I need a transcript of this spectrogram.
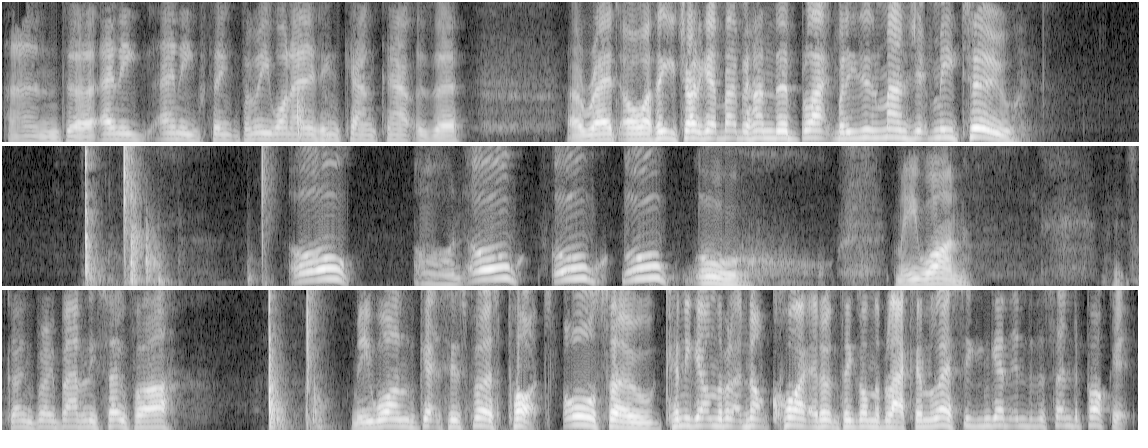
and uh, any anything for me one anything can count as a a red. Oh, I think he tried to get back behind the black, but he didn't manage it. Me too. Oh, oh, oh, oh, oh, oh. Me one. It's going very badly so far. Me one gets his first pot. Also, can he get on the black? Not quite, I don't think, on the black, unless he can get into the centre pocket.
